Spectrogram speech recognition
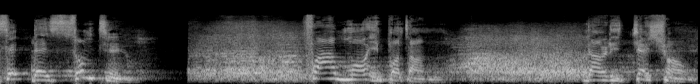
Say there's something far more important than rejection.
